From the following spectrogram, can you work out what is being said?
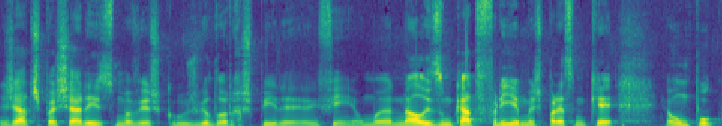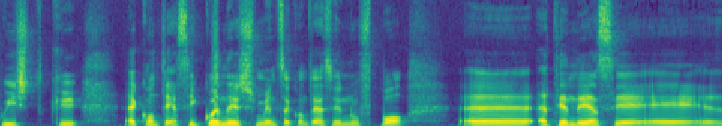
já despachar isso, uma vez que o jogador respira. Enfim, é uma análise um bocado fria, mas parece-me que é, é um pouco isto que acontece. E quando estes momentos acontecem no futebol, a tendência é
